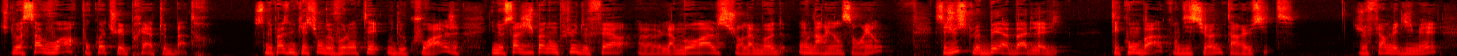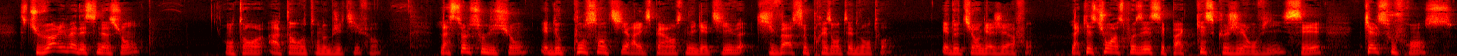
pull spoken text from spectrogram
tu dois savoir pourquoi tu es prêt à te battre. Ce n'est pas une question de volonté ou de courage. Il ne s'agit pas non plus de faire euh, la morale sur la mode on n'a rien sans rien. C'est juste le B à bas de la vie. Tes combats conditionnent ta réussite. Je ferme les guillemets. Si tu veux arriver à destination, en temps atteindre ton objectif, hein, la seule solution est de consentir à l'expérience négative qui va se présenter devant toi et de t'y engager à fond. La question à se poser, c'est pas qu'est-ce que j'ai envie, c'est quelle souffrance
